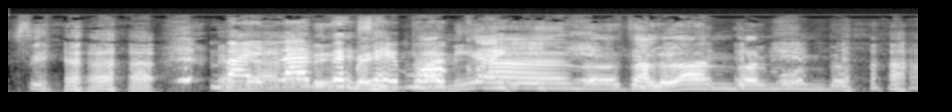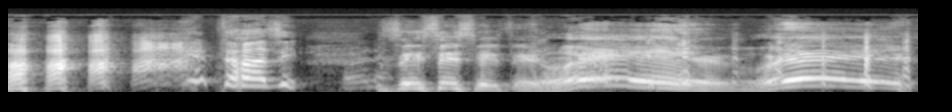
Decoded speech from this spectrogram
Sí. Bailando ese moco ahí. saludando al mundo. Todo así. Sí, sí, sí, sí. ¡Ué! ¡Ué!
